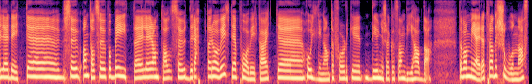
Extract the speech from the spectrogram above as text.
eller det er ikke eh, sau, antall sau på beite eller antall sau drept av rovvilt. Det påvirka ikke eh, holdningene til folk i de undersøkelsene vi hadde. Det var mer tradisjoner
